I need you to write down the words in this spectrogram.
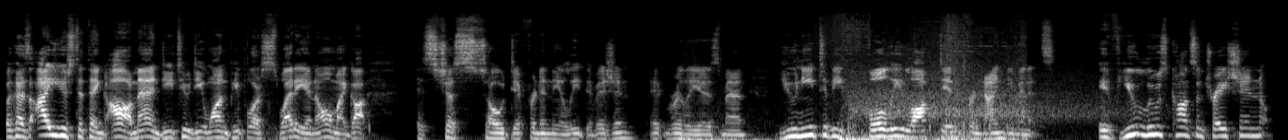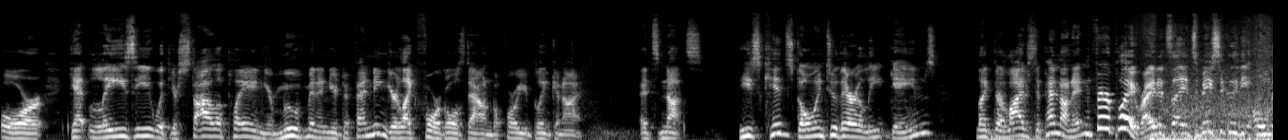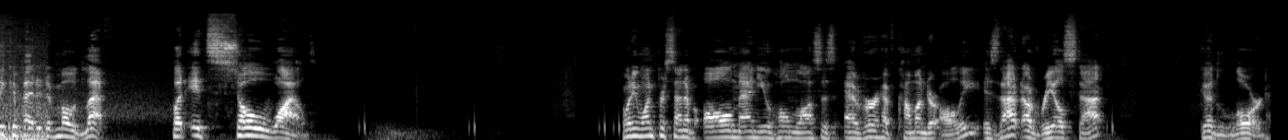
Because I used to think, oh, man, D2, D1, people are sweaty, and oh, my God. It's just so different in the Elite Division. It really is, man. You need to be fully locked in for 90 minutes. If you lose concentration or get lazy with your style of play and your movement and your defending, you're like four goals down before you blink an eye. It's nuts. These kids go into their elite games like their lives depend on it. And fair play, right? It's it's basically the only competitive mode left. But it's so wild. 21% of all Manu home losses ever have come under Ollie. Is that a real stat? Good lord.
